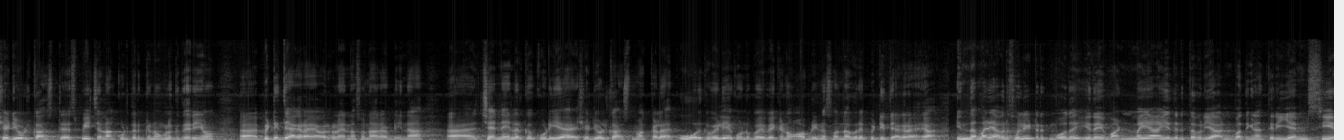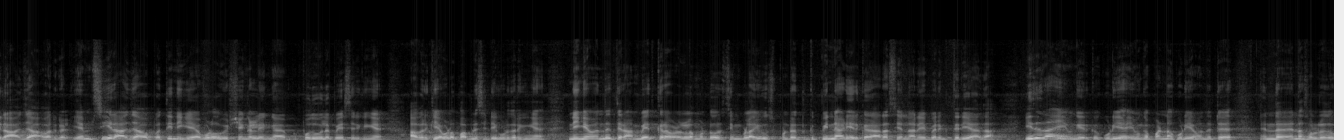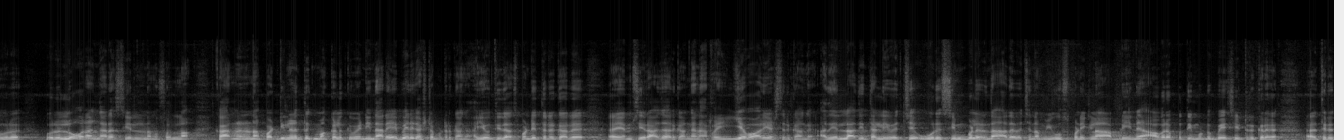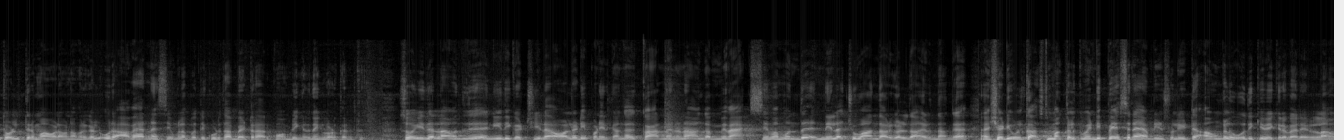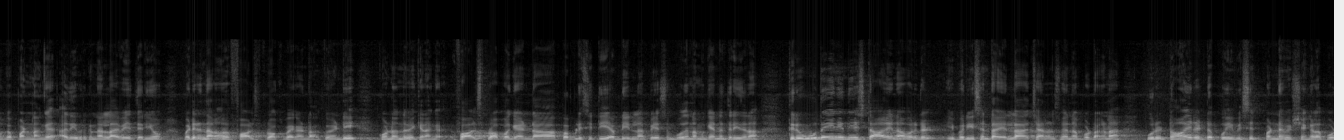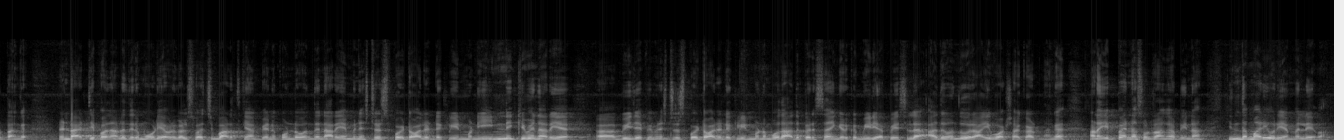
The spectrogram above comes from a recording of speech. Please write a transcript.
ஷெடியூல் காஸ்ட் ஸ்பீச் எல்லாம் கொடுத்துருக்குன்னு உங்களுக்கு தெரியும். Uh, பிட்டி தியாகராய் அவர்கள் என்ன சொன்னார் அப்படின்னா uh, சென்னையில் இருக்கக்கூடிய ஷெட்யூல் காஸ்ட் மக்களை ஊருக்கு வெளியே கொண்டு போய் வைக்கணும் அப்படின்னு சொன்னவர் பிட்டி தியாகராயா. இந்த மாதிரி அவர் சொல்லிட்டு இருக்கும்போது இதை வன்மையாக எதிர்த்தவர் யாருன்னு பார்த்தீங்கன்னா திரு எம் சி ராஜா அவர்கள். எம் சி ராஜாவை பற்றி நீங்கள் எவ்வளோ விஷயங்கள் எங்கள் பொதுவில் பேசியிருக்கீங்க அவருக்கு எவ்வளோ பப்ளிசிட்டி கொடுத்துருக்கீங்க நீங்கள் வந்து திரு அம்பேத்கர் அவர்களை மட்டும் ஒரு சிம்பிளாக யூஸ் பண்ணுறதுக்கு பின்னாடி இருக்கிற அரசியல் நிறைய பேருக்கு தெரியாதா? இதுதான் இவங்க இருக்கக்கூடிய இவங்க பண்ணக்கூடிய வந்துட்டு இந்த என்ன சொல்கிறது ஒரு ஒரு லோ ரங் அரசியல்னு நம்ம சொல்லலாம். காரணம் என்னன்னா பட்டியலினத்துக்கு மக்களுக்கு வேண்டி நிறைய பேர் கஷ்டப்பட்டிருக்காங்க. அயோத்திதாஸ் பண்டித் இருக்காரு எம் சி ராஜா இருக்காங்க நிறைய வாரியர்ஸ் இருக்காங்க. அது எல்லாத்தையும் தள்ளி வச்சு ஒரு சிம்பிள் இருந்தால் அதை வச்சு நம்ம யூஸ் பண்ணிக்கலாம் அப்படின்னு அவரை பற்றி மட்டும் பேசிட்டு இருக்கிற திரு தொல் திருமாவளவன் அவர்கள் ஒரு அவேர்னஸ் இவங்களை பற்றி கொடுத்தா பெட்டராக இருக்கும் அப்படிங்கிறது எங்களோட கருத்து. ஸோ இதெல்லாம் வந்து நீதி கட்சியில் ஆல்ரெடி பண்ணியிருக்காங்க. காரணம் என்னன்னா அங்கே மேக்ஸிமம் வந்து நிலச்சுவாந்தார்கள் தான் இருந்தாங்க. ஷெட்யூல் காஸ்ட் மக்களுக்கு வேண்டி பேசுகிறேன் அப்படின்னு சொல்லிட்டு அவங்கள ஒதுக்கி வைக்கிற வேலைகள்லாம் அவங்க பண்ணாங்க. அது இவருக்கு நல்லாவே தெரியும். பட் இருந்தாலும் ஒரு ஃபால்ஸ் ப்ராப்பகேண்டாக்கு வேண்டி கொண்டு வந்து வைக்கிறாங்க. ஃபால்ஸ் ப்ராப்பகேண்டா பப்ளிசிட்டி அப்படின்லாம் பேசும்போது நமக்கு என்ன தெரியுதுன்னா திரு உதயநிதி ஸ்டாலின் அவர்கள் இப்போ ரீசெண்டாக எல்லா சேனல்ஸும் என்ன போட்டாங்கன்னா ஒரு டாய்லெட்டை போய் விசிட் பண்ண விஷயங்களை போட்டாங்க. ரெண்டாயிரத்தி பதினாலு திரு மோடி அவர்கள் ஸ்வச் பாரத் கேம்பெயினை கொண்டு வந்து நிறைய மினிஸ்டர்ஸ் போய் டாய்லெட்டை க்ளீன் பண்ணி இன்றைக்குமே நிறைய பிஜேபி மினிஸ்டர்ஸ் போய் டாய்லெட்டை க்ளீன் பண்ணும்போது அது பெருசாக இங்கே இருக்க மீடியா பேசல. அது வந்து ஒரு ஐவாஷாக காட்டினாங்க. ஆனால் இப்போ என்ன சொல்கிறாங்க அப்படின்னா இந்த மாதிரி ஒரு எம்எல்ஏவா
